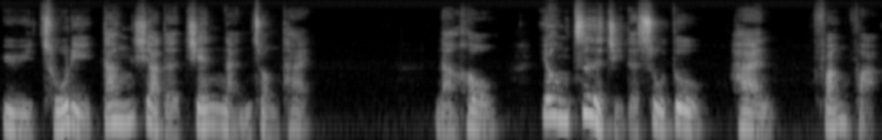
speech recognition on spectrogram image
与处理当下的艰难状态，然后用自己的速度和方法，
